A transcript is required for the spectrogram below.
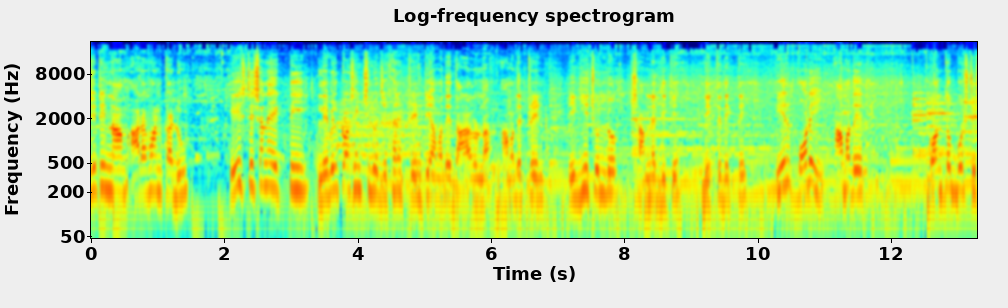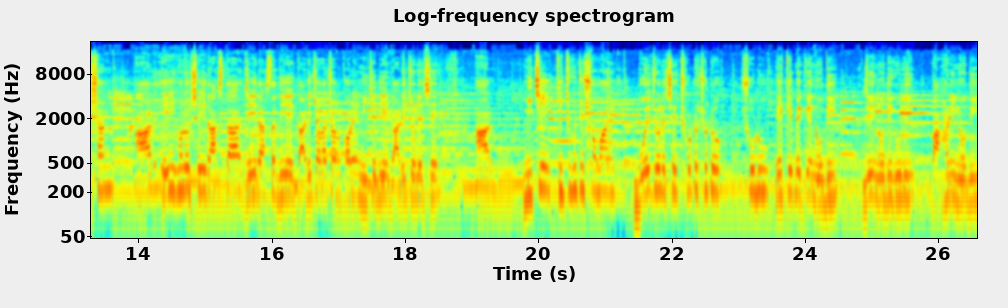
যেটির নাম আরাভান কাডু। এই স্টেশনে একটি লেভেল ক্রসিং ছিল যেখানে ট্রেনটি আমাদের দাঁড়াল না। আমাদের ট্রেন এগিয়ে চলল সামনের দিকে দেখতে দেখতে। এরপরেই আমাদের গন্তব্য স্টেশন আর এই হলো সেই রাস্তা। যেই রাস্তা দিয়ে গাড়ি চলাচল করে, নিচে দিয়ে গাড়ি চলেছে। আর নিচে কিছু কিছু সময় বয়ে চলেছে ছোট ছোট সরু এঁকে বেঁকে নদী, যে নদীগুলি পাহাড়ি নদী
